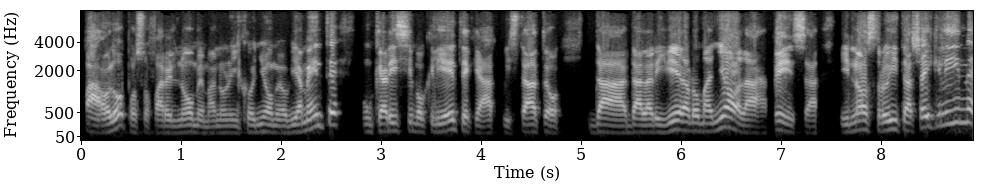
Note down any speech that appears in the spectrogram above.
Paolo, posso fare il nome ma non il cognome ovviamente, un carissimo cliente che ha acquistato da, dalla Riviera Romagnola, pensa, il nostro Ita Clean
